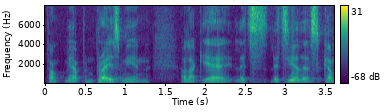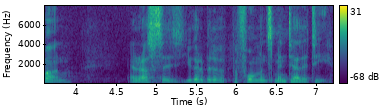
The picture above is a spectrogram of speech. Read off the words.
pump me up and praise me. And I was like, Yeah, let's, let's hear this. Come on. And Russell says, You got a bit of a performance mentality.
